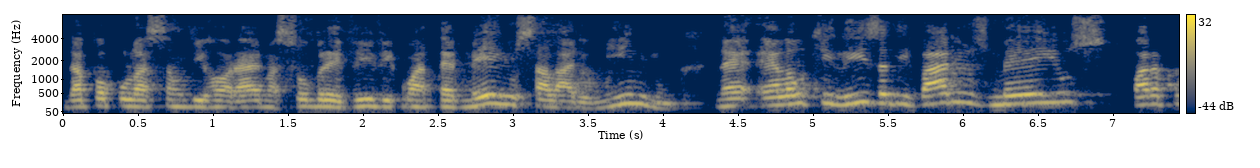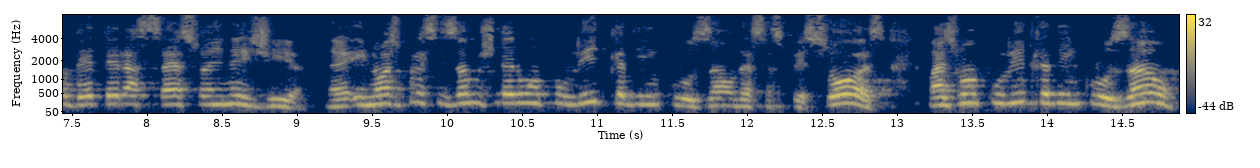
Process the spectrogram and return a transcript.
da população de Roraima sobrevive com até meio salário mínimo, né, ela utiliza de vários meios para poder ter acesso à energia. Né? E nós precisamos ter uma política de inclusão dessas pessoas, mas uma política de inclusão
